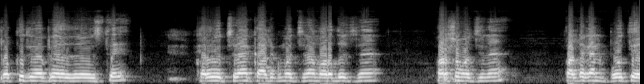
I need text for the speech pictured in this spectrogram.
ప్రకృతి వైపరీత్యాలు వస్తే కరువు వచ్చినా కాటకం వచ్చినా వరద వచ్చినా వర్షం వచ్చినా పంట కానీ పోతే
